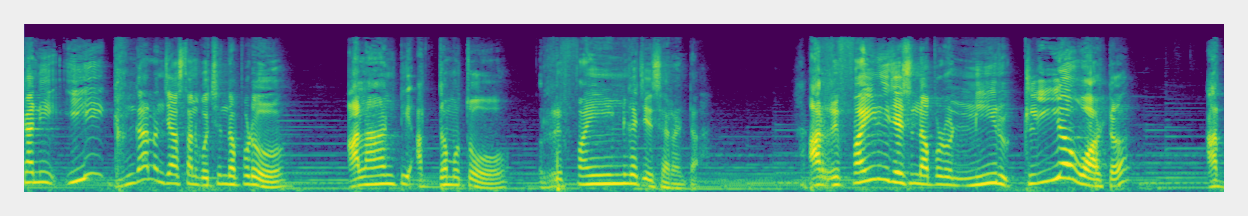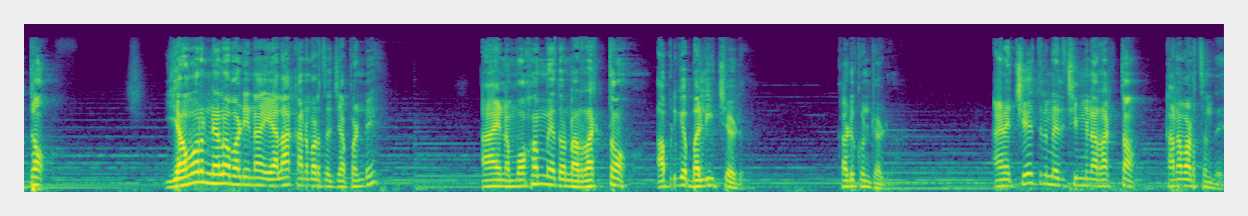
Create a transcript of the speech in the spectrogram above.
కానీ ఈ గంగాలం చేస్తానికి వచ్చినప్పుడు అలాంటి అద్దముతో రిఫైన్గా చేశారంట. ఆ రిఫైన్గా చేసినప్పుడు నీరు క్లియర్ వాటర్ అద్దం. ఎవరు నిలబడినా ఎలా కనబడుతుంది చెప్పండి? ఆయన మొహం మీద ఉన్న రక్తం అప్పటికే బలి ఇచ్చాడు. కడుకుంటాడు ఆయన చేతుల మీద చిమ్మిన రక్తం కనబడుతుంది.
